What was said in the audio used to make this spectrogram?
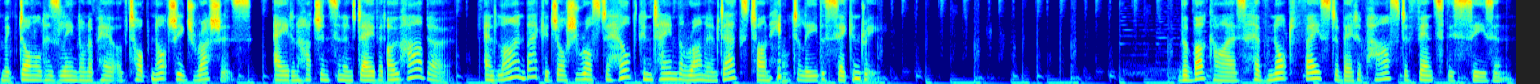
Macdonald has leaned on a pair of top notch edge rushers, Aidan Hutchinson and David Ojabo, and linebacker Josh Ross to help contain the run and Daxton Hill to lead the secondary. The Buckeyes have not faced a better pass defense this season.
